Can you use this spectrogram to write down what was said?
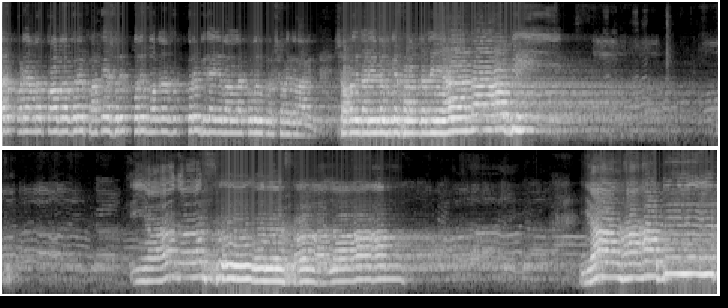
এরপরে আমরা তবা করে ফাতে শরীফ করে মনে করে বিদায় নেব। আল্লাহ কবুল করে সবাই জানাবি সকলে দাঁড়িয়ে নবীকে সালাম জানাই ইয়া রাসূল, সালাম। ইয়া হাবিব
